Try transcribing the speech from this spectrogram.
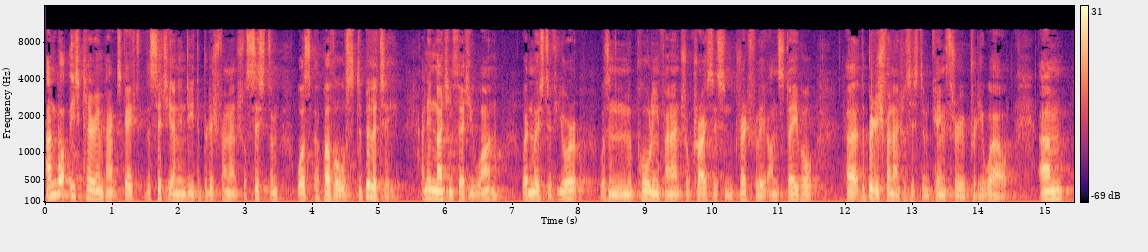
And what these clearing banks gave to the city and indeed the British financial system was, above all, stability. And in 1931, when most of Europe was in an appalling financial crisis and dreadfully unstable, uh, the British financial system came through pretty well. Um,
